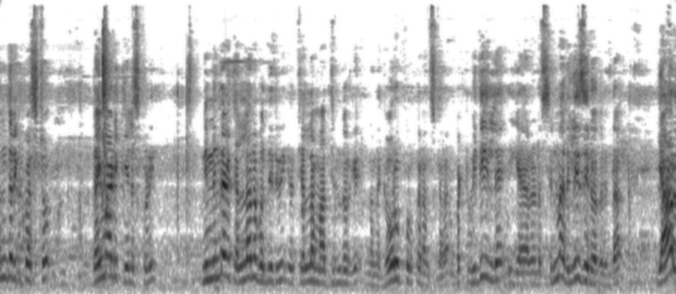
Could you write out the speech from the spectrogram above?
ಒಂದು ರಿಕ್ವೆಸ್ಟು ದಯಮಾಡಿ ಕೇಳಿಸ್ಕೊಳ್ಳಿ. ನಿಮ್ಮಿಂದ ಇವತ್ತೆಲ್ಲನೂ ಬಂದಿದ್ವಿ ಇವತ್ತೆಲ್ಲ ಮಾಧ್ಯಮದವ್ರಿಗೆ ನನ್ನ ಗೌರವಪೂರ್ವಕ ನಮಸ್ಕಾರ. ಬಟ್ ವಿಧಿ ಇಲ್ಲದೆ ಈಗ ಎರಡು ಸಿನಿಮಾ ರಿಲೀಸ್ ಇರೋದ್ರಿಂದ ಯಾರು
